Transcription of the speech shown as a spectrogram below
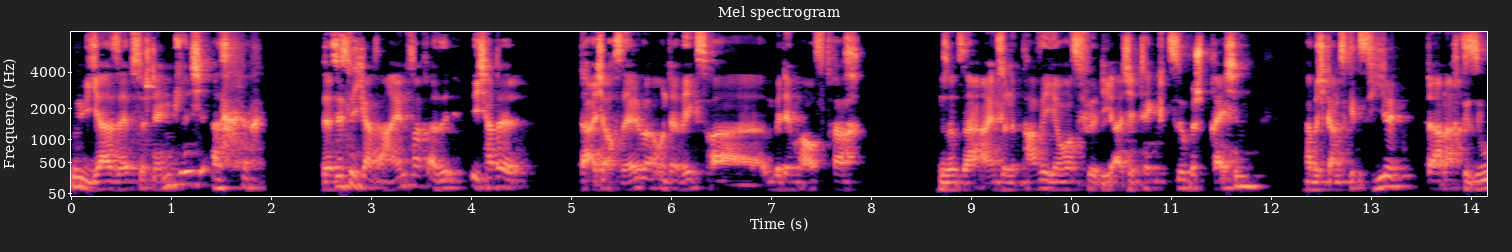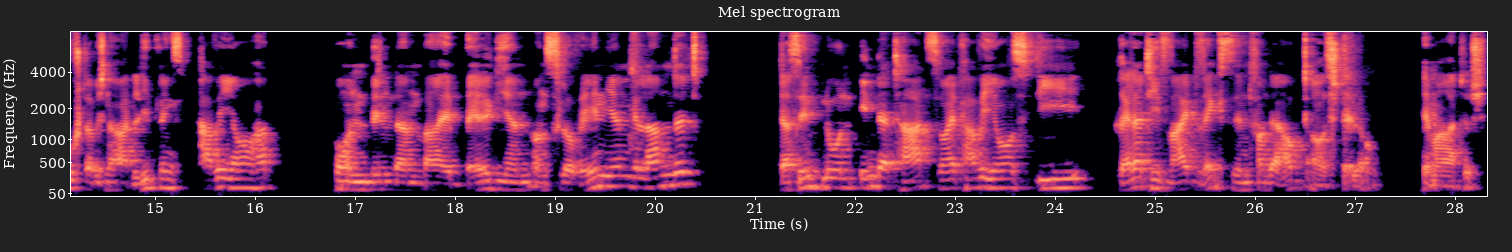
Ja, selbstverständlich. Das ist nicht ganz einfach. Also ich hatte, da ich auch selber unterwegs war, mit dem Auftrag, sozusagen einzelne Pavillons für die Architekten zu besprechen, habe ich ganz gezielt danach gesucht, ob ich eine Art Lieblingspavillon habe und bin dann bei Belgien und Slowenien gelandet. Das sind nun in der Tat zwei Pavillons, die relativ weit weg sind von der Hauptausstellung thematisch.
